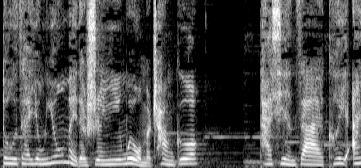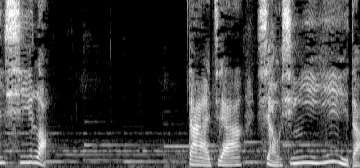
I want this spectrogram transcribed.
都在用优美的声音为我们唱歌。”它现在可以安息了。大家小心翼翼地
